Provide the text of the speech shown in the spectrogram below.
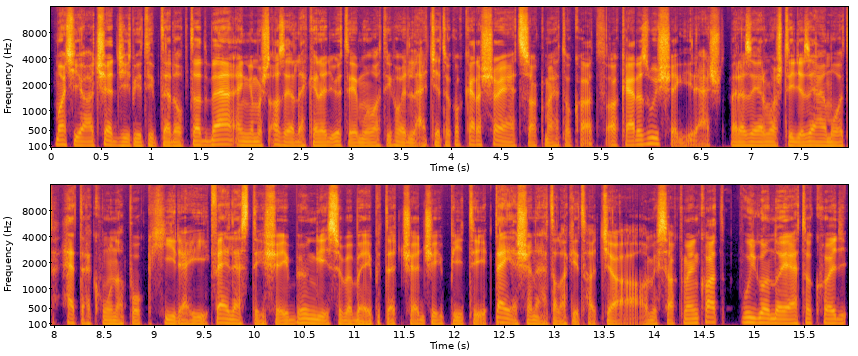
Matyi, a ChatGPT-t te be, engem most az érdekel, hogy öt év múlva ti hogy látjátok akár a saját szakmátokat, akár az újságírást, mert azért most így az elmúlt hetek, hónapok hírei, fejlesztései, böngészőbe beépített ChatGPT ChatGPT teljesen átalakíthatja a mi szakmánkat. Úgy gondoljátok, hogy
